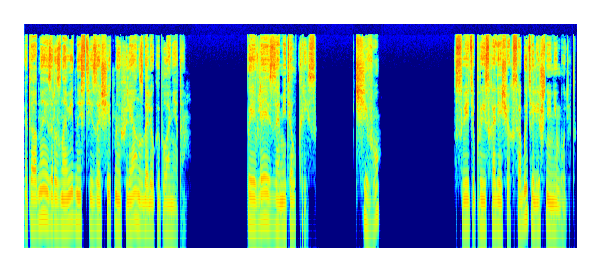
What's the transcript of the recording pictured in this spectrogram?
Это одна из разновидностей защитных лиан с далекой планеты. Появляясь, заметил Крис. Чего? В свете происходящих событий лишней не будет.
